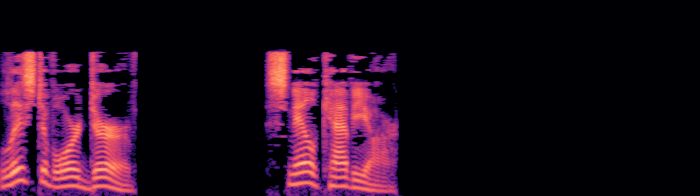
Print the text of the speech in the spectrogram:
List of hors d'oeuvre Snail caviar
